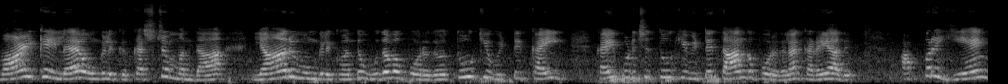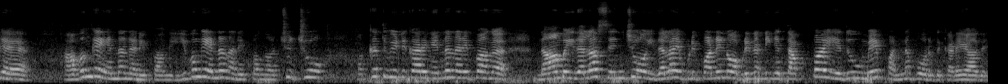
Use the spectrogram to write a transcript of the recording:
வாழ்க்கையில் உங்களுக்கு கஷ்டம் வந்தால் யாரும் உங்களுக்கு வந்து உதவ போகிறதோ தூக்கி விட்டு கை கை பிடிச்சி தூக்கி விட்டு தாங்க போகிறதெல்லாம் கிடையாது. அப்புறம் ஏங்க? அவங்க என்ன நினைப்பாங்க? இவங்க என்ன நினைப்பாங்க? அச்சுச்சோ பக்கத்து வீட்டுக்காரங்க என்ன நினைப்பாங்க? நாம் இதெல்லாம் செஞ்சோம் இதெல்லாம் இப்படி பண்ணினோம் அப்படின்னா நீங்கள் தப்பாக எதுவுமே பண்ண போகிறது கிடையாது.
